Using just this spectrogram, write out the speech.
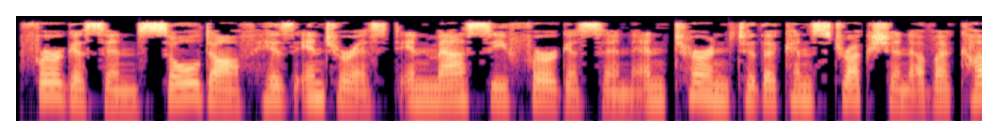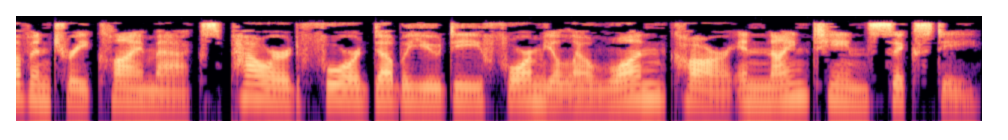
Ferguson sold off his interest in Massey Ferguson and turned to the construction of a Coventry Climax-powered 4WD Formula One car in 1960.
